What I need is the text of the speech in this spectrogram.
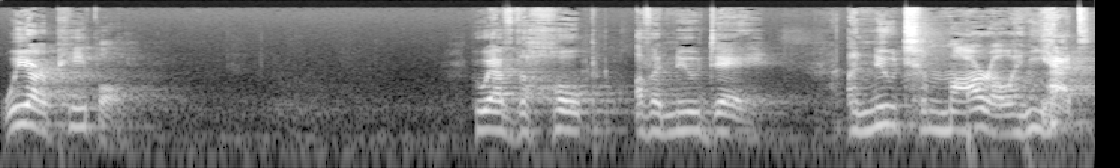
We are people who have the hope of a new day, a new tomorrow, and yet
